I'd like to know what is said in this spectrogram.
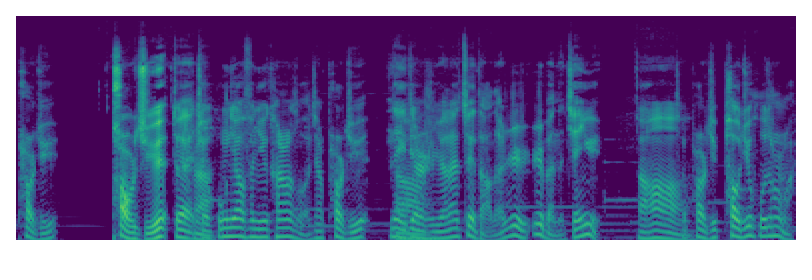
炮局，炮局对，就公交分局看守所，叫炮局。那地儿是原来最早的日日本的监狱，叫哦，炮局炮局胡同嘛。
